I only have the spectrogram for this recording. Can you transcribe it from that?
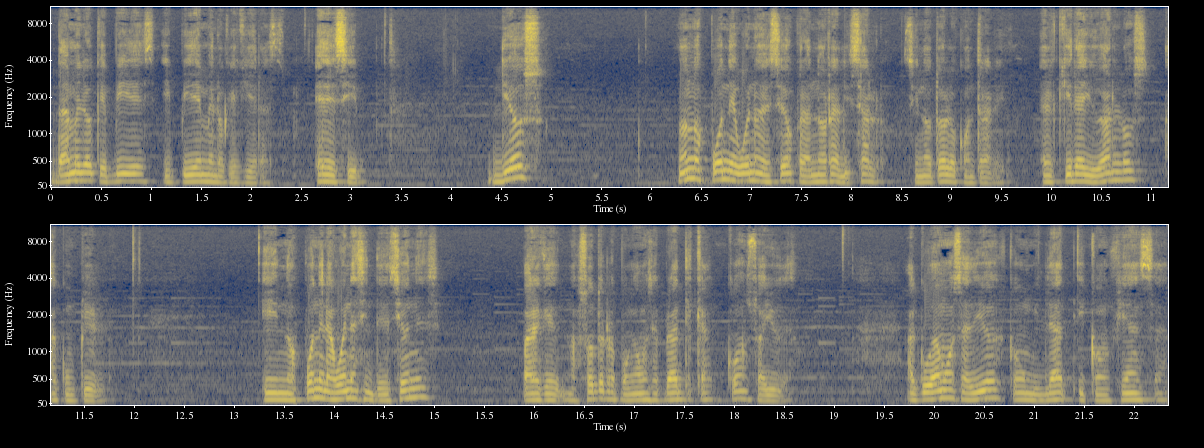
dame lo que pides y pídeme lo que quieras. Es decir, Dios no nos pone buenos deseos para no realizarlo, sino todo lo contrario. Él quiere ayudarlos a cumplirlo. Y nos pone las buenas intenciones para que nosotros lo pongamos en práctica con su ayuda. Acudamos a Dios con humildad y confianza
